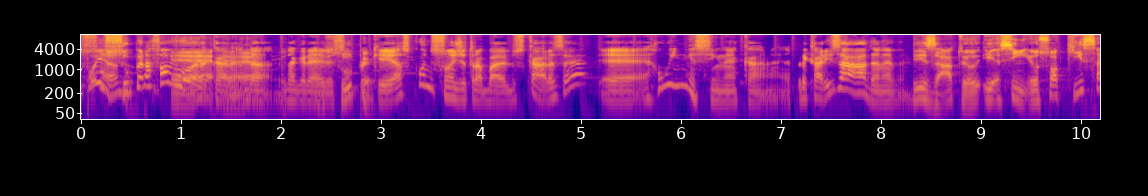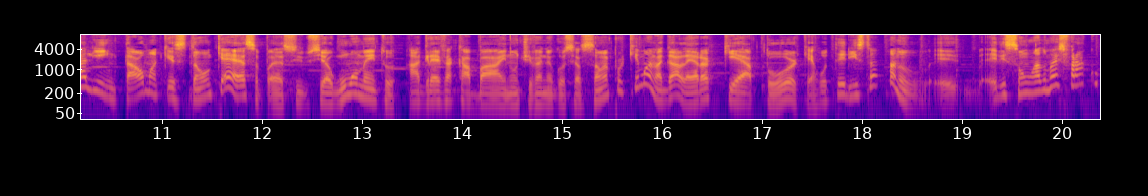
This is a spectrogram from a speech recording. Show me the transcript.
sou apoiando. super a favor, É, cara, é, da, eu- da greve, eu assim, super. porque as condições de trabalho dos caras é, é ruim, assim, né, cara? É precarizada, né, velho? Exato, eu, e assim, eu só quis salientar uma questão que é essa. é, se, se em algum momento a greve acabar e não tiver negociação, é porque, mano, a galera que é ator, que é roteirista, mano, eles são o lado mais fraco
